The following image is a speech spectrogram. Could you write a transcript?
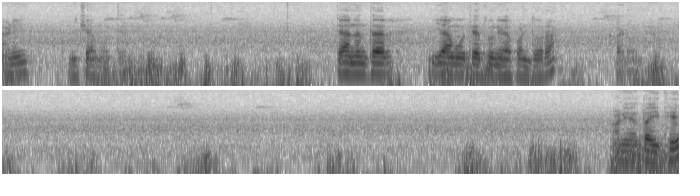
आणि उच्या मोत्यातून त्यानंतर या मोत्यातूनही आपण दोरा काढून आणि आता इथे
